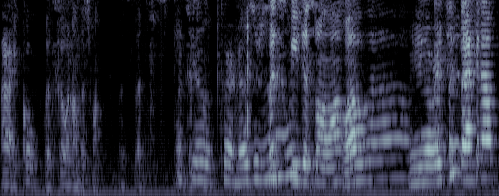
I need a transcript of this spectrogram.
All right. Cool. Let's go in on this one. Let's let's Let's this go one. put our nosers in. Let's speed this one along. Well, uh, You go right to it? back it up.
